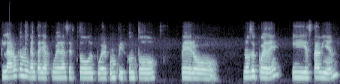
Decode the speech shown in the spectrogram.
claro que me encantaría poder hacer todo y poder cumplir con todo, pero no se puede y está bien.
